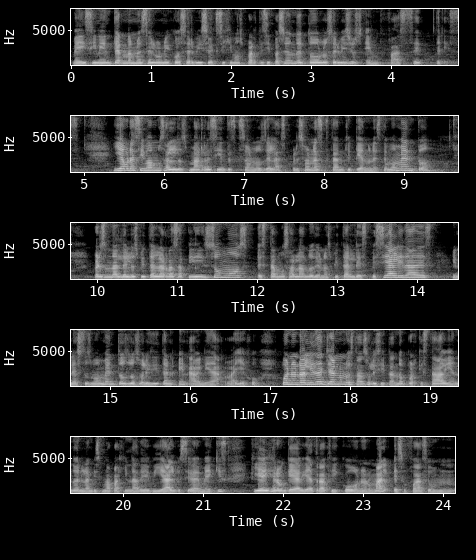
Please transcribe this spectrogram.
medicina interna no es el único servicio. Exigimos participación de todos los servicios en fase 3. Y ahora sí vamos a los más recientes que son los de las personas que están tuiteando en este momento. Personal del Hospital La Raza pide insumos. Estamos hablando de un hospital de especialidades. En estos momentos lo solicitan en Avenida Vallejo. Bueno, en realidad ya no lo están solicitando porque estaba viendo en la misma página de Vial Ciudad MX que ya dijeron que ya había tráfico normal. Eso fue hace un,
